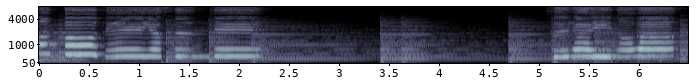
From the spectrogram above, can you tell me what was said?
後で休んで。辛いのは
